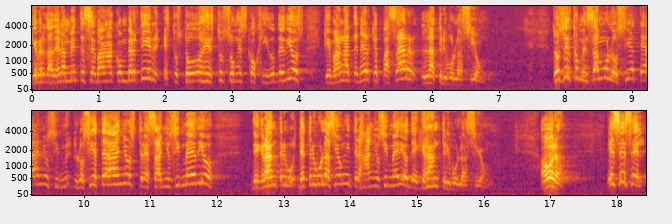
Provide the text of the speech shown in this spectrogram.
que verdaderamente se van a convertir. Estos, todos estos son escogidos de Dios que van a tener que pasar la tribulación. Entonces comenzamos los siete años, y, los siete años, tres años y medio de, gran de tribulación y tres años y medio de gran tribulación. Ahora, ese es el,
